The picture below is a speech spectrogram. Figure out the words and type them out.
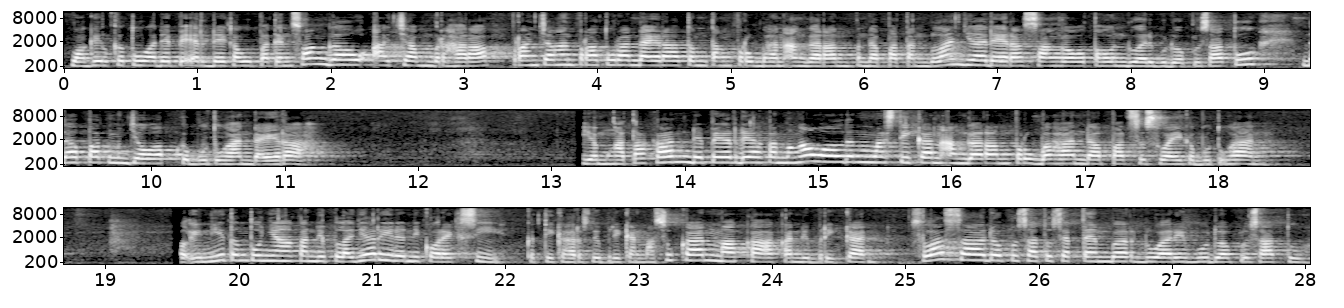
Wakil Ketua DPRD Kabupaten Sanggau, Acam berharap rancangan peraturan daerah tentang perubahan anggaran pendapatan belanja daerah Sanggau tahun 2021 dapat menjawab kebutuhan daerah. Ia mengatakan DPRD akan mengawal dan memastikan anggaran perubahan dapat sesuai kebutuhan. Hal ini tentunya akan dipelajari dan dikoreksi. Ketika harus diberikan masukan, maka akan diberikan. Selasa 21 September 2021.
